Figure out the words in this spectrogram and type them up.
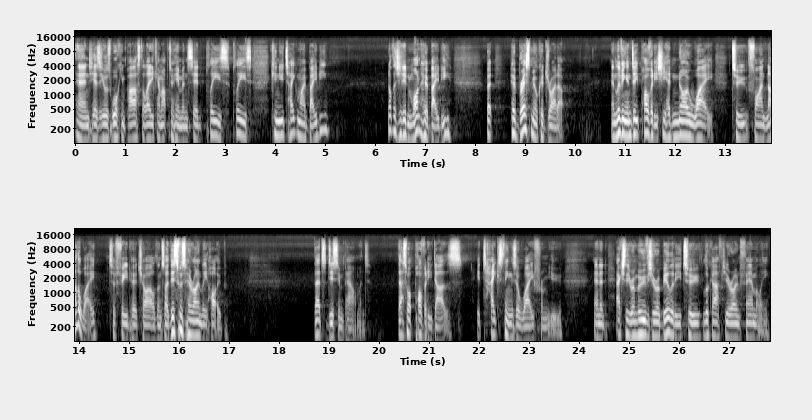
And as he was walking past, the lady came up to him and said, Please, please, can you take my baby? Not that she didn't want her baby, but her breast milk had dried up. And living in deep poverty, she had no way to find another way to feed her child. And so this was her only hope. That's disempowerment. That's what poverty does. It takes things away from you and it actually removes your ability to look after your own family.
